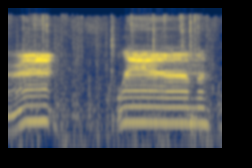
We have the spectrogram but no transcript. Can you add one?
Alright. Lamb.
